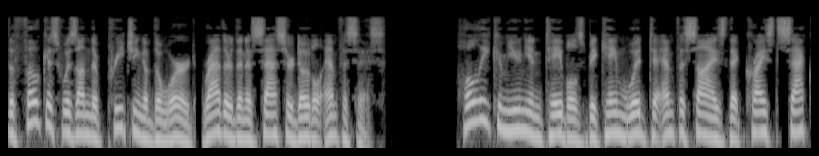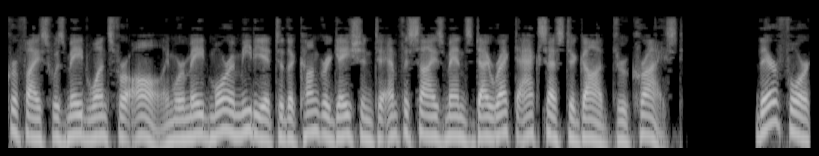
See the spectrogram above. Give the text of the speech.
The focus was on the preaching of the word, rather than a sacerdotal emphasis. Holy Communion tables became wood to emphasize that Christ's sacrifice was made once for all and were made more immediate to the congregation to emphasize man's direct access to God through Christ. Therefore,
